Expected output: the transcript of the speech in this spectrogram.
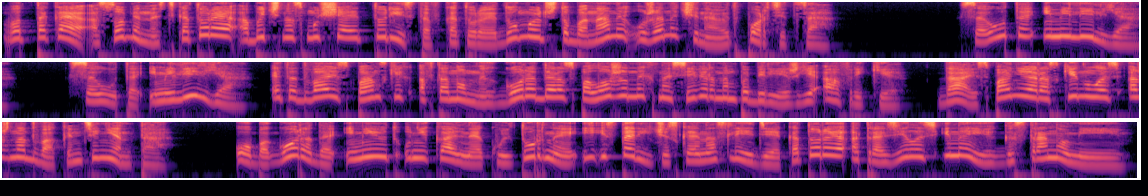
вот такая особенность, которая обычно смущает туристов, которые думают, что бананы уже начинают портиться. Сеута и Мелилья. Сеута и Мелилья – это два испанских автономных города, расположенных на северном побережье Африки. Да, Испания раскинулась аж на два континента. Оба города имеют уникальное культурное и историческое наследие, которое отразилось и на их гастрономии.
